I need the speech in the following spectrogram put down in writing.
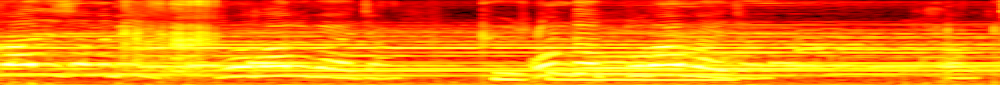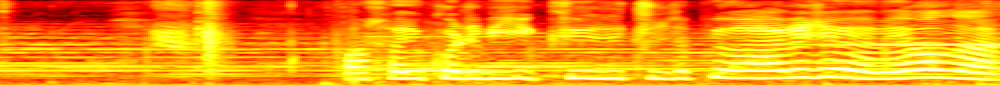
sadece sana bir dolar vereceğim. Bir 14 dolar vereceğim. Aşağı yukarı bir 200-300 yapıyor abicim. Eyvallah.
